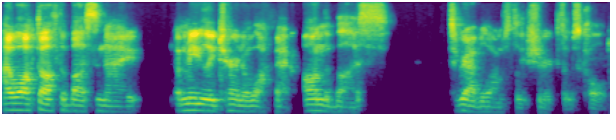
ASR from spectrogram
I walked off the bus and I immediately turned and walked back on the bus to grab a long sleeve shirt because it was cold.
